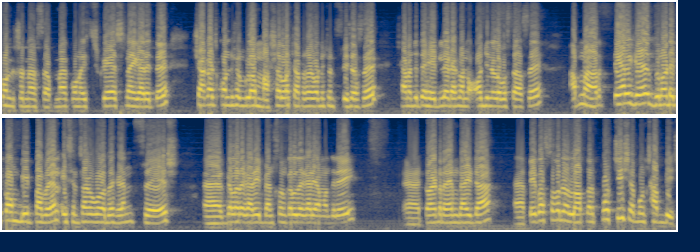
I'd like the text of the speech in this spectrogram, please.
কন্ডিশন আছে, আপনার কোনো স্ক্র্যাচ নাই গাড়িতে। চাকার কন্ডিশনগুলো মার্শাল্লাহ চাকার কন্ডিশন ফ্রেশ আছে। সামনে যেটা হেডলাইট এখন অরিজিনাল অবস্থা আছে। আপনার তেল গ্যাস দুটোটাই কমপ্লিট পাবেন। এই সেট চাকাগুলো দেখেন ফ্রেশ কালারের গাড়ি বেনসন কালারের গাড়ি আমাদের এই টয়টা র্যাম গাড়িটা পেপার পাবেন হলো আপনার পঁচিশ এবং ছাব্বিশ।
